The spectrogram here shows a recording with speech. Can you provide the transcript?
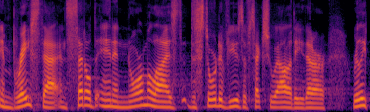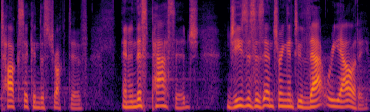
embraced that and settled in and normalized distorted views of sexuality that are really toxic and destructive. And in this passage, Jesus is entering into that reality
